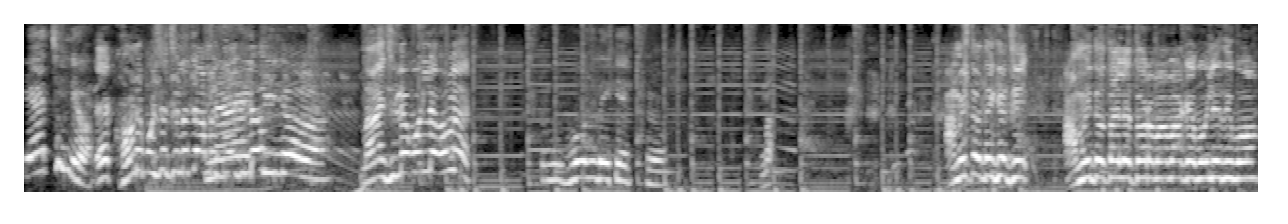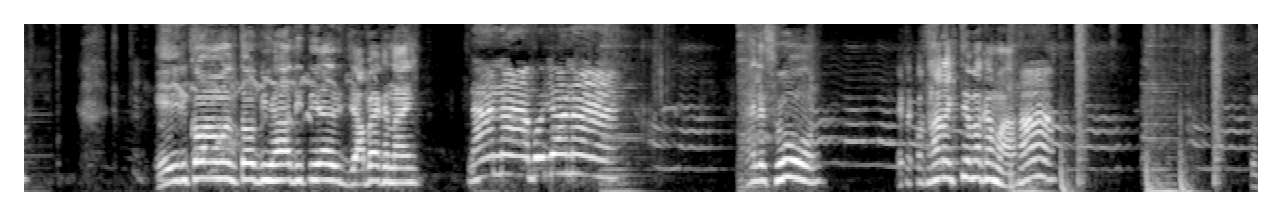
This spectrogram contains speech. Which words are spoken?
কে ছিল? এক্ষণে পয়সা ছিল যে আমি। ছিল। নাই ছিল বললে হবে? তুমি ভুল দেখেছ। না। আমি তো দেখেছি। আমি তো তাইলে তোর বাবাকে বলে দিব। এইরকম তো বিহা দিতে যাবে নাই। না না বলো না। তাহলে শুন একটা কথা রাখতে হবে কামা হ্যাঁ। তোর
